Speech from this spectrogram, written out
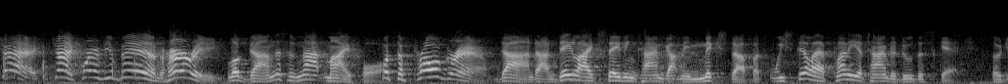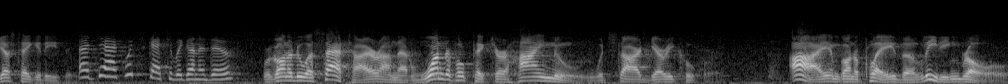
Jack, Jack, where have you been? Hurry. Look, Don, this is not my fault. But the program. Don, Don, daylight saving time got me mixed up, but we still have plenty of time to do the sketch. So just take it easy. Uh, Jack, which sketch are we going to do? We're going to do a satire on that wonderful picture, High Noon, which starred Gary Cooper. I am going to play the leading role.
